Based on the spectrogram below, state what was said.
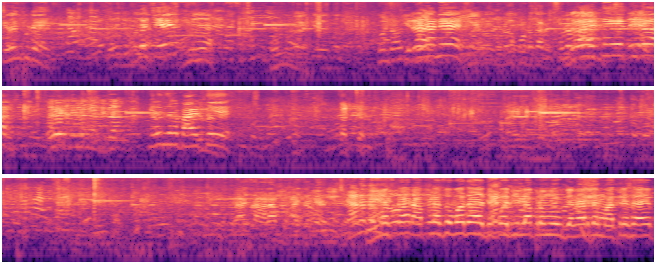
किरण कुठे? आहे उगाच बाहेर नमस्कार आपल्यासोबत आहे दुपार जिल्हा प्रमुख जनार्दन म्हात्रे साहेब.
